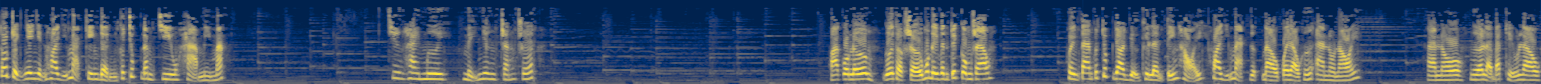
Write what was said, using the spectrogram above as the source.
Tô Trịnh Nhi nhìn hoa dĩ mạc kiên định, có chút đâm chiêu, hạ mi mắt. Chương 20 Mỹ Nhân Trắng Rết Hoa cô nương, ngươi thật sự muốn đi Vinh Tuyết Cung sao? Huyền Tam có chút do dự khi lên tiếng hỏi, Hoa Dĩ Mạc gật đầu quay đầu hướng Ano nói. Ano, ngươi lại Bách Thiểu Lâu.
